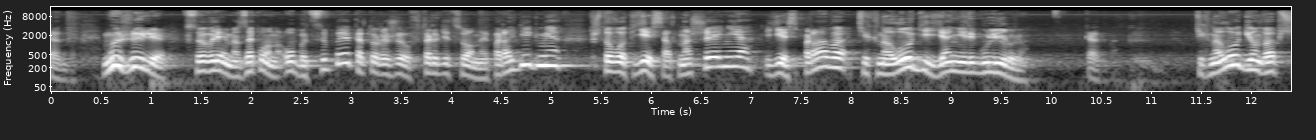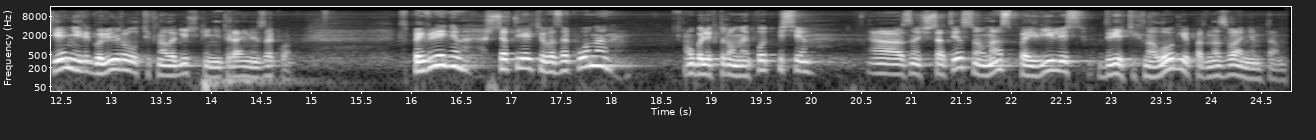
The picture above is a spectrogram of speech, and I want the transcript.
как бы. Мы жили в свое время закон об ИЦП, который жил в традиционной парадигме, что вот есть отношения, есть право, технологии я не регулирую. Как бы. технологии он вообще не регулировал технологически нейтральный закон. С появлением 63-го закона об электронной подписи, значит, соответственно, у нас появились две технологии под названием там,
